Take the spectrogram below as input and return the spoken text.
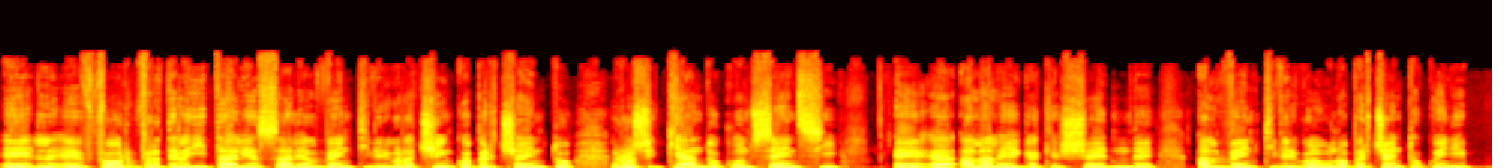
eh, eh, Fratelli d'Italia sale al 20,5%, rosicchiando consensi eh, alla Lega che scende al 20,1%, quindi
